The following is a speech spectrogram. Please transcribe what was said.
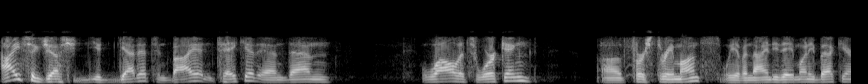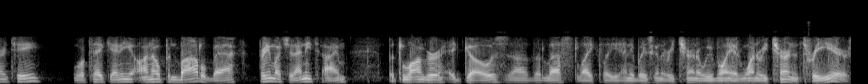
I suggest you get it and buy it and take it, and then while it's working, uh, first three months we have a 90 day money back guarantee. We'll take any unopened bottle back, pretty much at any time. But the longer it goes, uh, the less likely anybody's going to return it. We've only had one return in three years.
